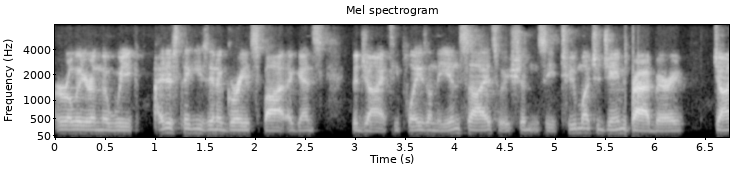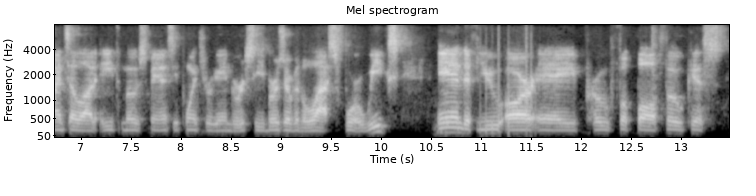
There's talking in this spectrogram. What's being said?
earlier in the week. I just think he's in a great spot against the Giants. He plays on the inside, so he shouldn't see too much of James Bradberry. Giants allowed eighth most fantasy points per game to receivers over the last four weeks. And if you are a pro football focused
